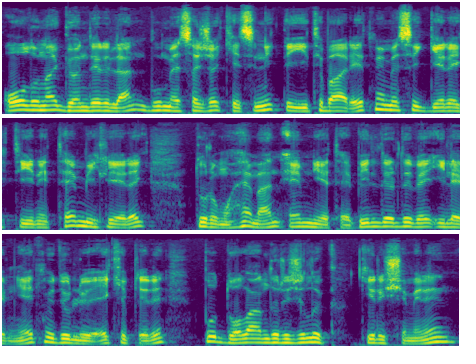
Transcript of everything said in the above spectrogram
oğluna gönderilen bu mesaja kesinlikle itibar etmemesi gerektiğini tembihleyerek durumu hemen emniyete bildirdi ve İl Emniyet Müdürlüğü ekipleri bu dolandırıcılık girişiminin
